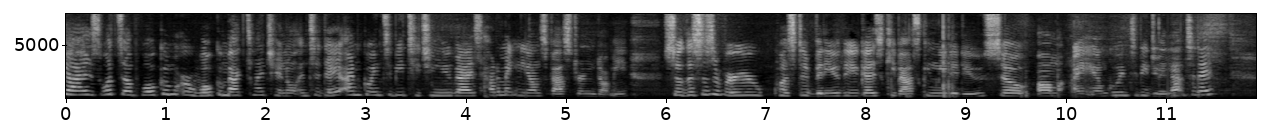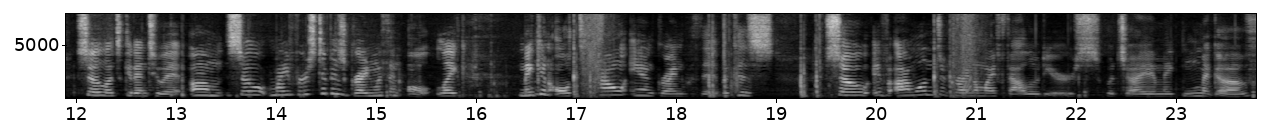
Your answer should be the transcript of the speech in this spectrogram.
guys, what's up? Welcome or welcome back to my channel and today I'm going to be teaching you guys how to make neons faster in Adopt Me. So this is a very requested video that you guys keep asking me to do, so um, I am going to be doing that today. So let's get into it. Um, so my first tip is grind with an alt. Like, make an alt account and grind with it because, so if I wanted to grind on my fallow deers, which I am making mega of,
